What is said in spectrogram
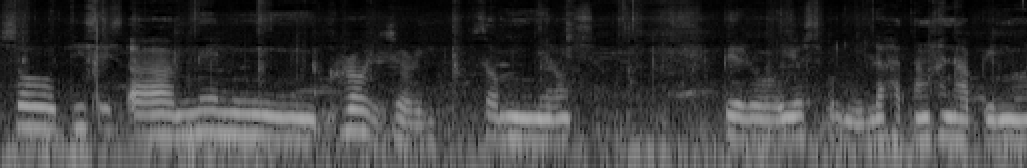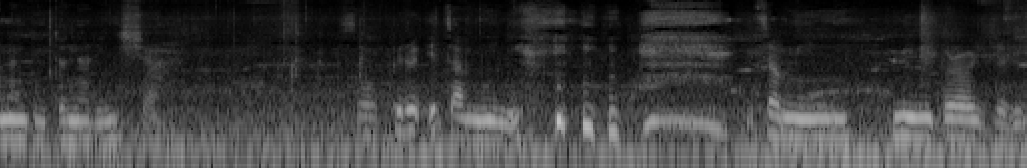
So, this is a mini grocery. So, mini lang siya. Pero, usually, lahat ng hanapin mo, nandito na rin siya. So, pero it's a mini. it's a mini, mini grocery.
